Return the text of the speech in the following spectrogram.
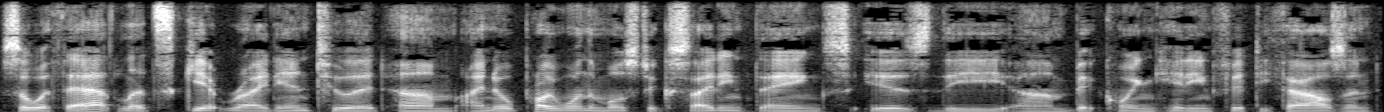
So, with that, let's get right into it. Um, I know probably one of the most exciting things is the um, Bitcoin hitting 50,000,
